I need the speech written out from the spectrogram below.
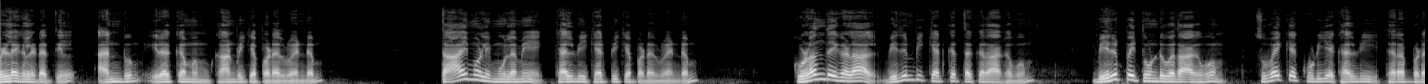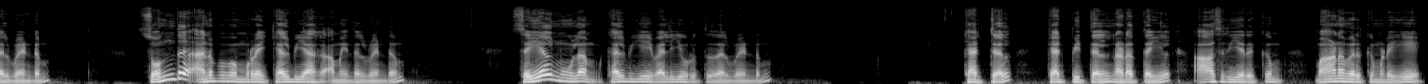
பிள்ளைகளிடத்தில் அன்பும் இரக்கமும் காண்பிக்கப்படல் வேண்டும். தாய்மொழி மூலமே கல்வி கற்பிக்கப்படல் வேண்டும். குழந்தைகளால் விரும்பி கற்கத்தக்கதாகவும் விருப்பை தூண்டுவதாகவும் சுவைக்கக்கூடிய கல்வி தரப்படல் வேண்டும். சொந்த அனுபவ முறை கல்வியாக அமைதல் வேண்டும். செயல் மூலம் கல்வியை வலியுறுத்துதல் வேண்டும். கற்றல் கற்பித்தல் நடத்தையில் ஆசிரியருக்கும் மாணவருக்கும் இடையே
